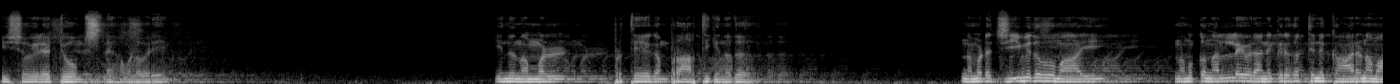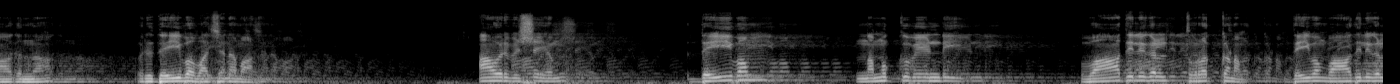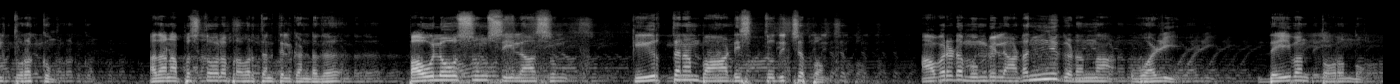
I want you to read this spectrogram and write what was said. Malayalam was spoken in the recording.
ഈശോയിൽ ഏറ്റവും സ്നേഹമുള്ളവരെ ഇന്ന് നമ്മൾ പ്രത്യേകം പ്രാർത്ഥിക്കുന്നത് നമ്മുടെ ജീവിതവുമായി നമുക്ക് നല്ല ഒരു അനുഗ്രഹത്തിന് കാരണമാകുന്ന ഒരു ദൈവവചനമാണ്. ആ ഒരു വിഷയം ദൈവം നമുക്ക് വേണ്ടി വാതിലുകൾ തുറക്കണം. ദൈവം വാതിലുകൾ തുറക്കും. അതാണ് അപ്പസ്തോല പ്രവർത്തനത്തിൽ കണ്ടത്. പൗലോസും ശീലാസും കീർത്തനം പാടി സ്തുതിച്ചപ്പം അവരുടെ മുമ്പിൽ അടഞ്ഞു കിടന്ന വഴി ദൈവം തുറന്നു.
